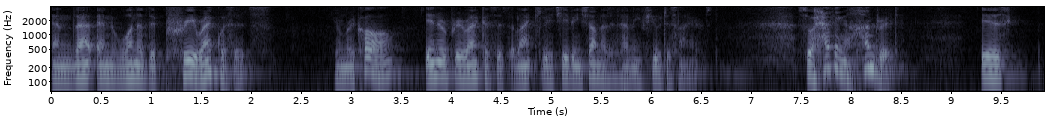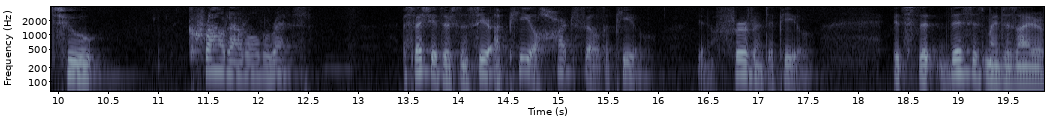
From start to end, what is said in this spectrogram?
And that and one of the prerequisites, you recall, inner prerequisites of actually achieving shamatha is having few desires. So having a hundred is to crowd out all the rest, especially if there's sincere appeal, heartfelt appeal, you know, fervent appeal. It's that this is my desire.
